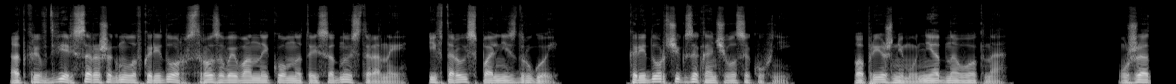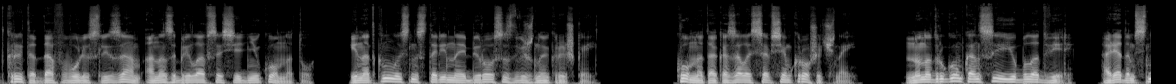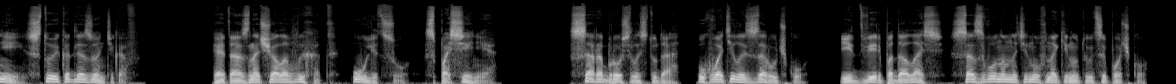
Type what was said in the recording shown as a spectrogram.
Открыв дверь, Сара шагнула в коридор с розовой ванной комнатой с одной стороны и второй спальней с другой. Коридорчик заканчивался кухней. По-прежнему ни одного окна. Уже открыто, дав волю слезам, она забрела в соседнюю комнату и наткнулась на старинное бюро со сдвижной крышкой. Комната оказалась совсем крошечной, но на другом конце ее была дверь, а рядом с ней стойка для зонтиков. Это означало выход, улицу, спасение. Сара бросилась туда, ухватилась за ручку, и дверь подалась, со звоном натянув накинутую цепочку.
